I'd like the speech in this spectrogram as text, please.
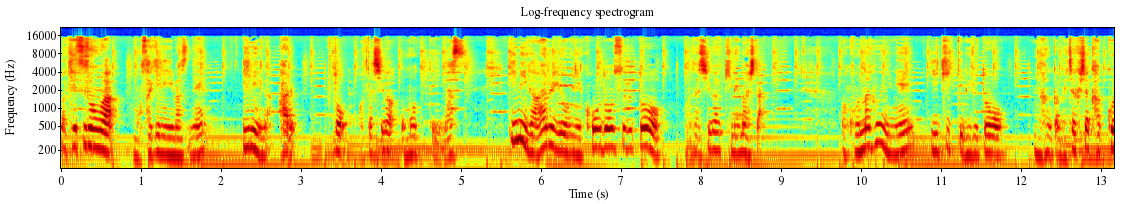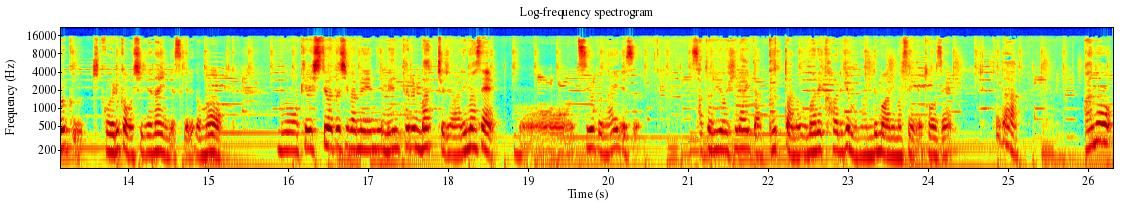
まあ、結論はもう先に言いますね。意味があると私は思っています。意味があるように行動すると私は決めました、まあ、こんな風にね言い切ってみるとなんかめちゃくちゃかっこよく聞こえるかもしれないんですけれどももう決して私はメンタルマッチョじゃありません。もう強くないです。悟りを開いたブッダの生まれ変わりでも何でもありませんよ当然。ただあの、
